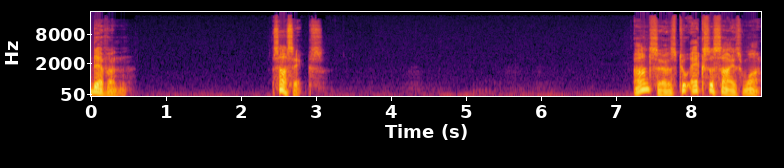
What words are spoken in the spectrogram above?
Devon, Sussex. Answers to Exercise 1.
